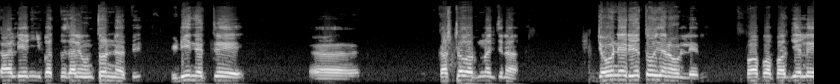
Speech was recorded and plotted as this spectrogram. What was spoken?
ಖಾಲಿ ಎಂಜಿ ಬತ್ತು ಖಾಲಿ ಉಂಟೊಣ್ಣೆ ಇಡೀ ನೆತ್ತೆ ಆ, ಕಷ್ಟ ಅಂಚಿನ ಎತ್ತೋ ಜನ ಒಳ್ಳೇರು ಪಾಪ ಪಗ್ಯಲು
